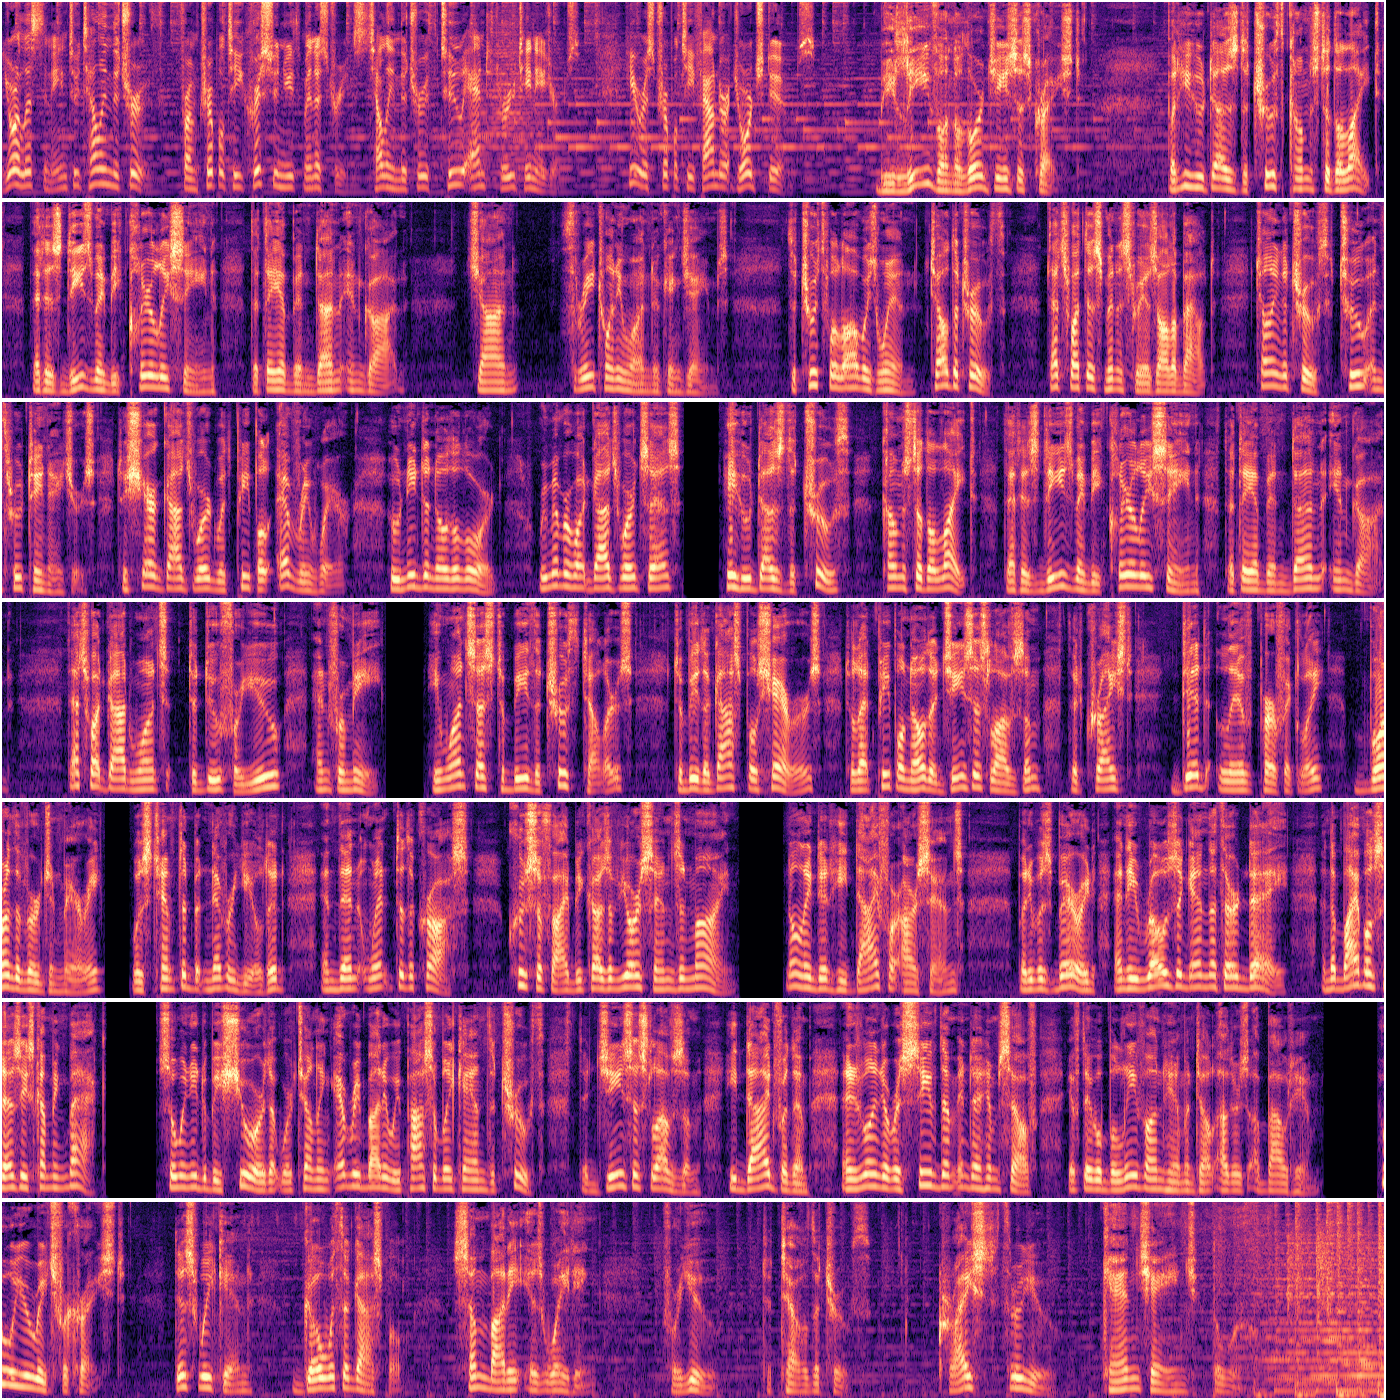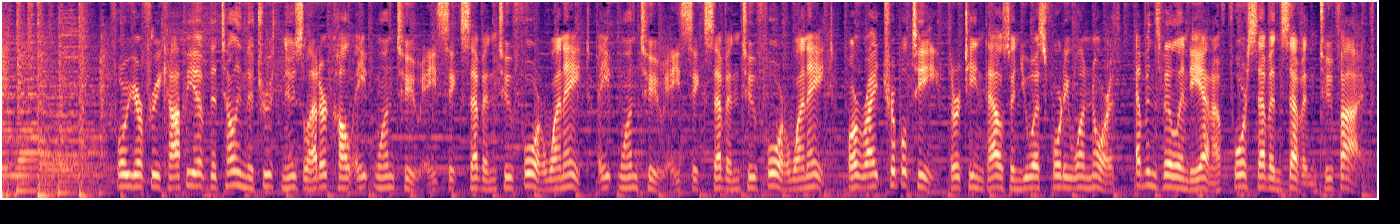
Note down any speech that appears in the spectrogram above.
You're listening to Telling the Truth from Triple T Christian Youth Ministries, telling the truth to and through teenagers. Here is Triple T founder George Dooms. Believe on the Lord Jesus Christ. But he who does the truth comes to the light, that his deeds may be clearly seen, that they have been done in God. John 3:21 New King James. The truth will always win. Tell the truth. That's what this ministry is all about telling the truth to and through teenagers, to share God's Word with people everywhere who need to know the Lord. Remember what God's Word says? He who does the truth comes to the light, that his deeds may be clearly seen, that they have been done in God. That's what God wants to do for you and for me. He wants us to be the truth tellers, to be the gospel sharers, to let people know that Jesus loves them, that Christ did live perfectly, born of the Virgin Mary, was tempted but never yielded, and then went to the cross, crucified because of your sins and mine. Not only did he die for our sins, but he was buried, and he rose again the third day. And the Bible says he's coming back. So we need to be sure that we're telling everybody we possibly can the truth, that Jesus loves them, he died for them, and is willing to receive them into himself if they will believe on him and tell others about him. Who will you reach for Christ? This weekend, go with the gospel. Somebody is waiting for you to tell the truth. Christ through you can change the world. For your free copy of the Telling the Truth newsletter, call 812-867-2418, 812-867-2418, or write Triple T, 13,000 US 41 North, Evansville, Indiana 47725.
